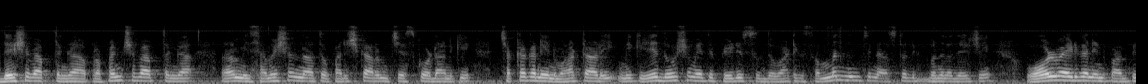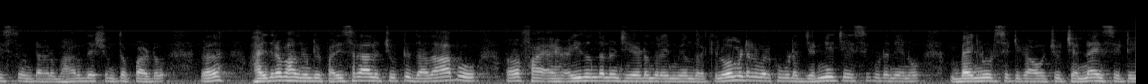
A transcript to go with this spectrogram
దేశవ్యాప్తంగా ప్రపంచవ్యాప్తంగా మీ సమస్యలు నాతో పరిష్కారం చేసుకోవడానికి చక్కగా నేను మాట్లాడి మీకు ఏ దోషం అయితే పీడిస్తుందో వాటికి సంబంధించిన అష్టదిగ్బంధుల దేశం వరల్డ్ వైడ్గా నేను పంపిస్తుంటాను. భారతదేశంతో పాటు హైదరాబాద్ నుండి పరిసరాల చుట్టూ దాదాపు ఐదు వందల నుంచి ఏడు వందల ఎనిమిది వందల కిలోమీటర్ వరకు కూడా జర్నీ చేసి కూడా నేను బెంగళూరు సిటీ కావచ్చు చెన్నై సిటీ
